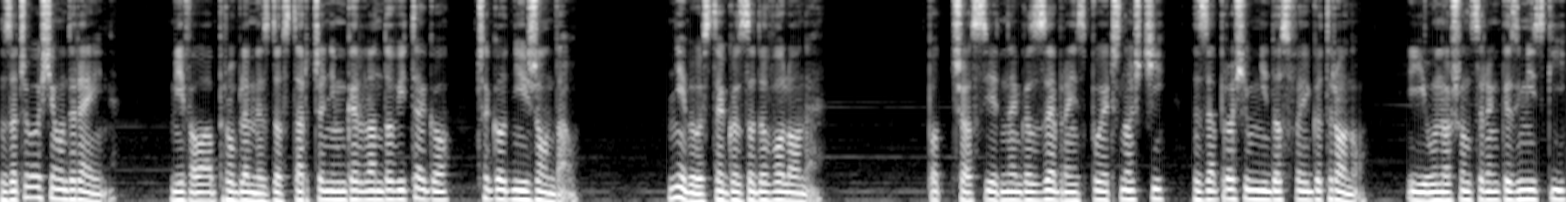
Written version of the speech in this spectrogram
Zaczęło się od Rain. Miewała problemy z dostarczeniem Garlandowi tego, czego od niej żądał. Nie był z tego zadowolony. Podczas jednego z zebrań społeczności zaprosił mnie do swojego tronu i unosząc rękę z miski,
